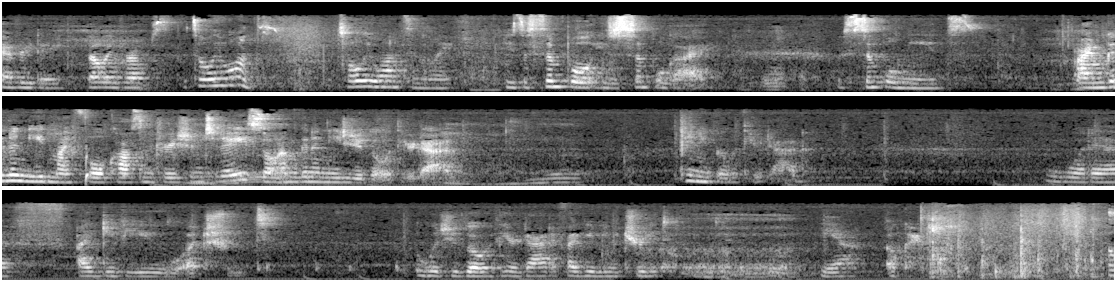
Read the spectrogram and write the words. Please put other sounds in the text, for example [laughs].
Every day, belly rubs. That's all he wants. That's all he wants in life. He's a simple, he's a simple guy with simple needs. I'm gonna need my full concentration today, so I'm gonna need you to go with your dad. Can you go with your dad? What if I give you a treat? Would you go with your dad if I give you a treat? Yeah, okay.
